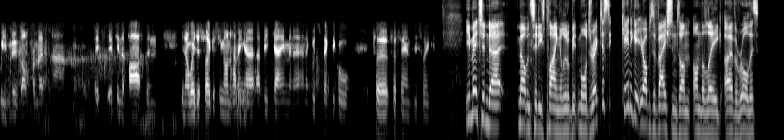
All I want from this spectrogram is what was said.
we moved on from it. Um, it's it's in the past, and you know, we're just focusing on having a, a big game and a, and a, good spectacle for, for fans this week. You mentioned uh, Melbourne City's playing a little bit more direct. Just keen to get your observations on, on the league overall. There's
